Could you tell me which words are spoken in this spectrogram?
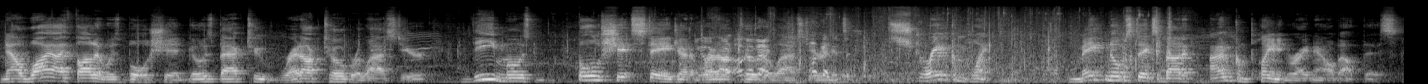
now, why I thought it was bullshit goes back to Red October last year. The most bullshit stage out of Red October last year, and it's a straight complaint. Make no mistakes about it, I'm complaining right now about this.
